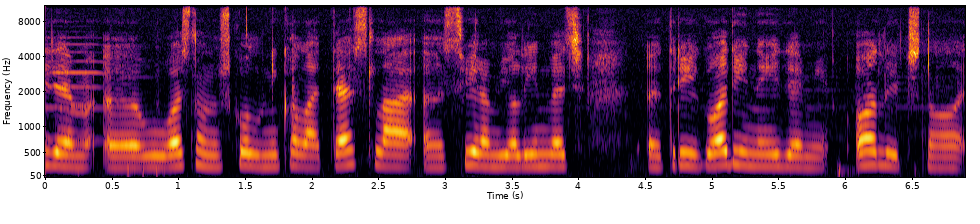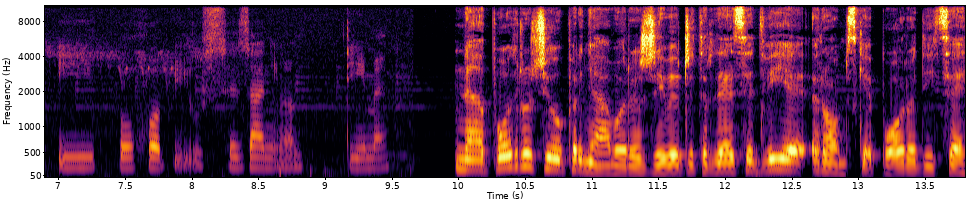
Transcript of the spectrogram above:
Idem e, u osnovnu školu Nikola Tesla, e, sviram violin već e, tri godine, ide mi odlično i po hobiju se zanimam time. Na području Prnjavora žive 42 romske porodice.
